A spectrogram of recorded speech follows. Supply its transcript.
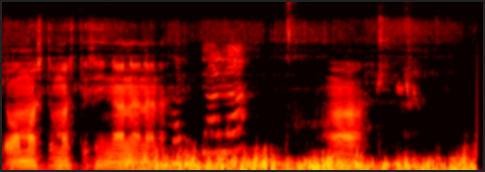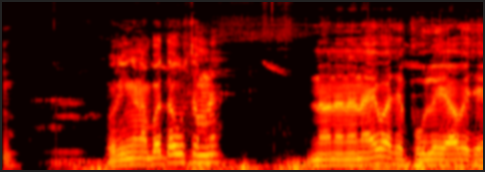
એવા મસ્ત મસ્ત છે નાના નાના હા. રીંગણા બતાવું તમને. નાના નાના આવ્યા છે, ફૂલ આવે છે.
